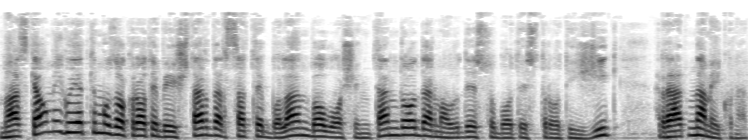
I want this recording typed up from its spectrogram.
مسکو می‌گوید که مذاکرات بیشتر در سطح بلند با واشنگتن را در مورد ثبات استراتژیک رد نمی کند.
